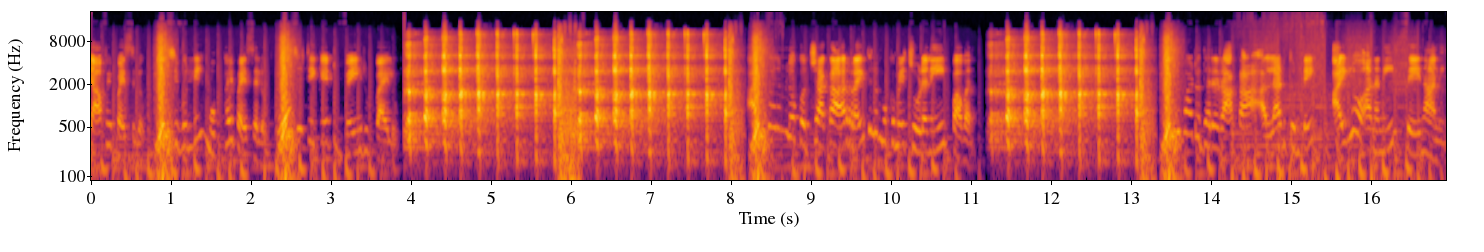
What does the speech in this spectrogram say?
యాభై పైసలు ఓజీ ఉల్లి ముప్పై పైసలు ఓజీ టికెట్ వెయ్యి రూపాయలు. అధికారంలోకి వచ్చాక రైతుల ముఖమే చూడని పవన్. గిట్టుబాటు ధర రాక అల్లాడుతుంటే అయ్యో అనని సేనాని.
